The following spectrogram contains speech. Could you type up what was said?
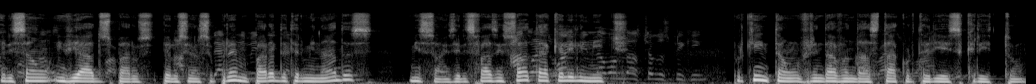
Eles são enviados para os, pelo Senhor Supremo para determinadas missões. Eles fazem só até aquele limite. Por que então Vrindavan Das Thakur teria escrito?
